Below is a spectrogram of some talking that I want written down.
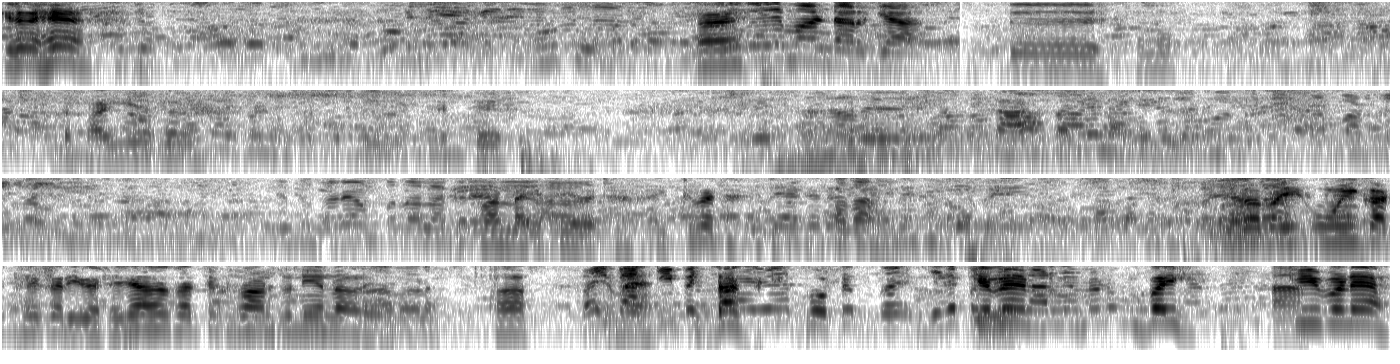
ਕਿਵੇਂ ਆ? ਹੈ? ਇਹ ਮਨ ਡਰ ਗਿਆ ਤੇ ਤੁਹਾਨੂੰ ਦਿਖਾਈਏ ਫਿਰ। ਇੱਥੇ। ਫਾਨਾ ਇੱਥੇ ਬੈਠਾ ਇੱਥੇ ਬੈਠਾ। ਪਤਾ ਨਹੀਂ ਇਹਦਾ ਬਾਈ ਉਹੀ ਇਕੱਠੇ ਕਰੀ ਬੈਠੇ ਜਾਂ ਸੱਚ ਕਿਸਾਨ ਦੁਨੀਆ ਨਾਲ ਹੀ। ਭਾਈ ਬਾਕੀ ਪਿੱਛੇ ਫੋਟੋ ਜਿਹੜੇ ਕਿਵੇਂ ਪੱਲੇ ਕਰ ਰਹੇ ਉਹਨਾਂ ਨੂੰ ਬਾਈ ਕੀ ਬਣਿਆ?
